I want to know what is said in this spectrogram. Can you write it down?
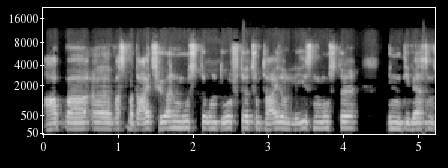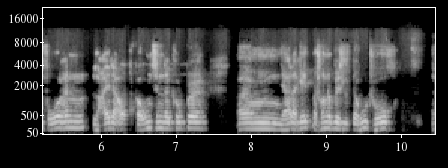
Aber äh, was man da jetzt hören musste und durfte zum Teil und lesen musste in diversen Foren, leider auch bei uns in der Gruppe, ähm, ja, da geht mir schon ein bisschen der Hut hoch, äh,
